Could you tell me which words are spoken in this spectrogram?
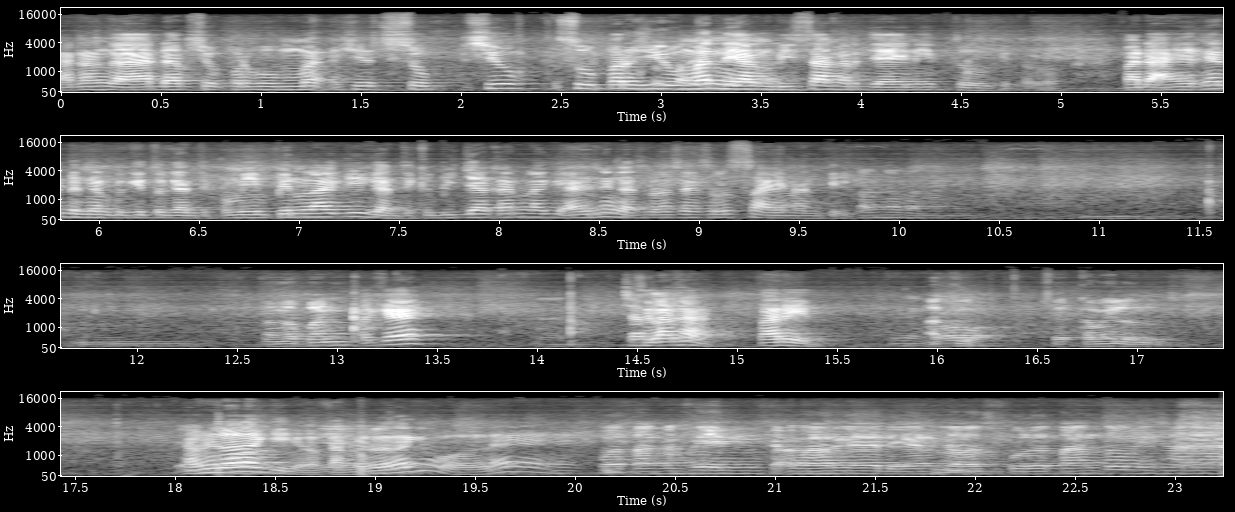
karena nggak ada superhuman hu- sup- sup- superhuman yang bisa ngerjain itu gitu loh. Pada akhirnya dengan begitu ganti pemimpin lagi ganti kebijakan lagi akhirnya nggak selesai selesai nanti. Oke tanggapan tanggapan. Hmm. tanggapan? Camkan. silakan Farid. Aku kami lulus ya, Kamilo kalau- lagi? Oh ya, Kamilo lagi boleh. Mau tanggapin Kak Fahri ya dengan Hmm. kalau 10 tahun tuh misalnya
